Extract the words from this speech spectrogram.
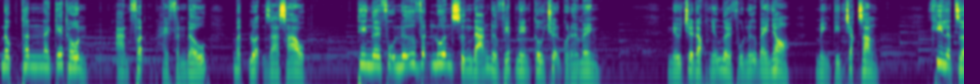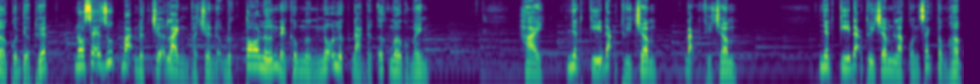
Độc thân hay kết hôn, an phận hay phấn đấu, bất luận ra sao, thì người phụ nữ vẫn luôn xứng đáng được viết nên câu chuyện của đời mình. Nếu chưa đọc những người phụ nữ bé nhỏ, mình tin chắc rằng khi lật dở cuốn tiểu thuyết, nó sẽ giúp bạn được chữa lành và truyền động lực to lớn để không ngừng nỗ lực đạt được ước mơ của mình. 2. Nhật ký Đặng Thùy Trâm, Đặng Thùy Trâm Nhật ký Đặng Thùy Trâm là cuốn sách tổng hợp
